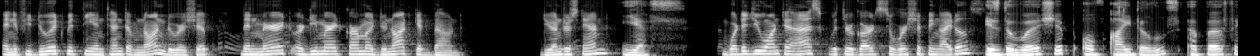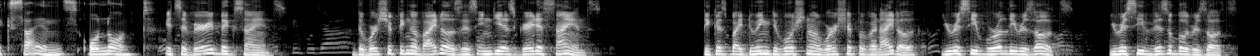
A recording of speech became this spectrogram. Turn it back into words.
And if you do it with the intent of non doership, then merit or demerit karma do not get bound. Do you understand? Yes. What did you want to ask with regards to worshipping idols? Is the worship of idols a perfect science or not? It's a very big science. The worshipping of idols is India's greatest science. Because by doing devotional worship of an idol, you receive worldly results. You receive visible results.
